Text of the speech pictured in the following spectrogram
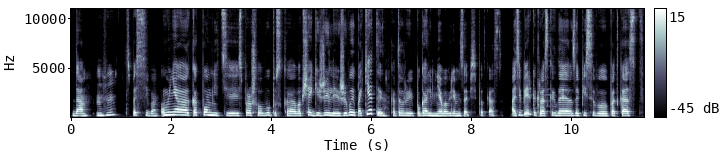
да. Угу. Спасибо. У меня, как помните, из прошлого выпуска в общаге жили живые пакеты, которые пугали меня во время записи подкаста. А теперь, как раз, когда я записываю подкаст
